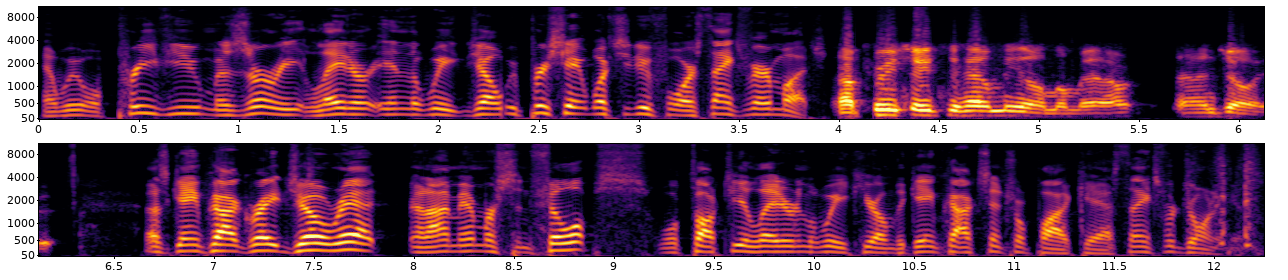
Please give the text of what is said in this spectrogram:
and we will preview Missouri later in the week. Joe, we appreciate what you do for us. Thanks very much. I appreciate you having me on, my man. I enjoy it. That's Gamecock great Joe Rhett, and I'm Emerson Phillips. We'll talk to you later in the week here on the Gamecock Central podcast. Thanks for joining us.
